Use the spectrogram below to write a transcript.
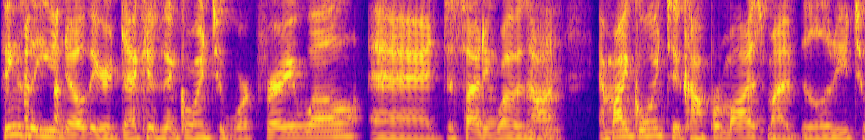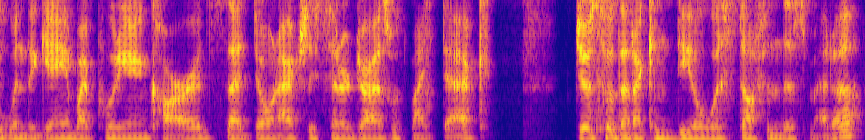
things that you know that your deck isn't going to work very well, and deciding whether or not am I going to compromise my ability to win the game by putting in cards that don't actually synergize with my deck, just so that I can deal with stuff in this meta,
